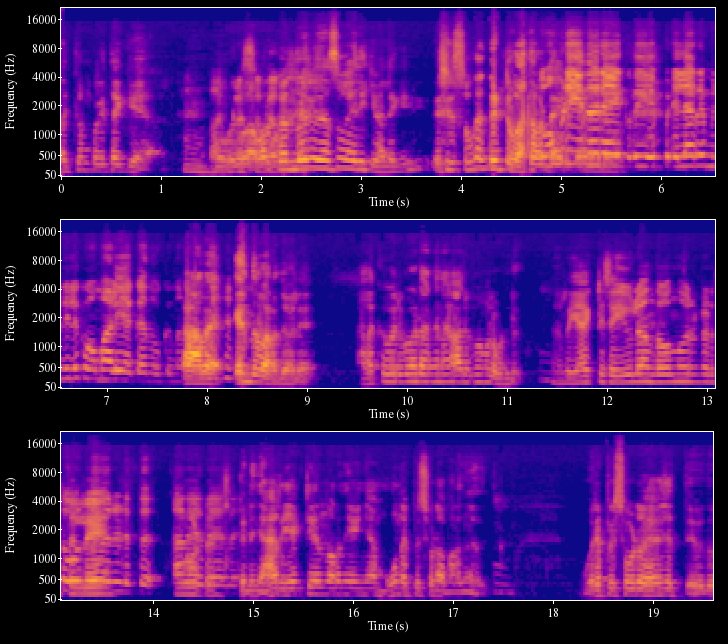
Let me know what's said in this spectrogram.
നിൽക്കുമ്പോഴത്തേക്ക് ഒരു അവർക്ക് എന്തൊരു രസമായിരിക്കും. അല്ലെങ്കിൽ ഒരു സുഖം കിട്ടും. കോമഡി ചെയ്യുന്നവരെ അതുകൊണ്ട് എല്ലാവരുടെയും മുന്നിൽ കോമാളിയാക്കാൻ നോക്കുന്നു. അതെ. എന്ന് പറഞ്ഞ പോലെ. അതൊക്കെ ഒരുപാട് അങ്ങനെ അനുഭവങ്ങളുണ്ട് റിയാക്ട് ചെയ്യൂല എന്ന് തോന്നുന്നവരുടെ അടുത്തല്ലേ അതെ പിന്നെ ഞാൻ റിയാക്ട് ചെയ്യാന്ന് പറഞ്ഞു കഴിഞ്ഞാൽ മൂന്ന് എപ്പിസോഡാ പറഞ്ഞത്. ഒരു എപ്പിസോഡ് ഇത്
